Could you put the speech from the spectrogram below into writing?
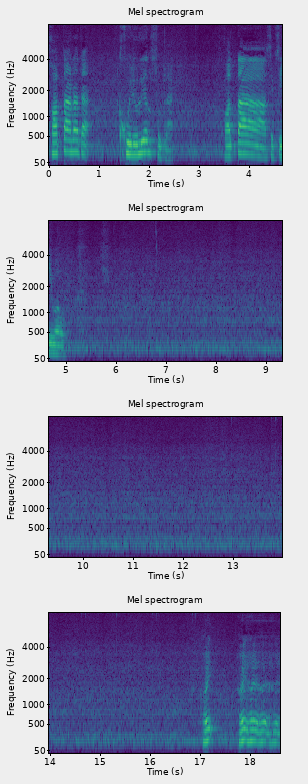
คอตตาน่าจะคุยรู้เรื่องสุดแล้วคอตตาสิบสี่เวล เฮ้ย เฮ้ยเฮ้ยเฮ้ยเฮ้ย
